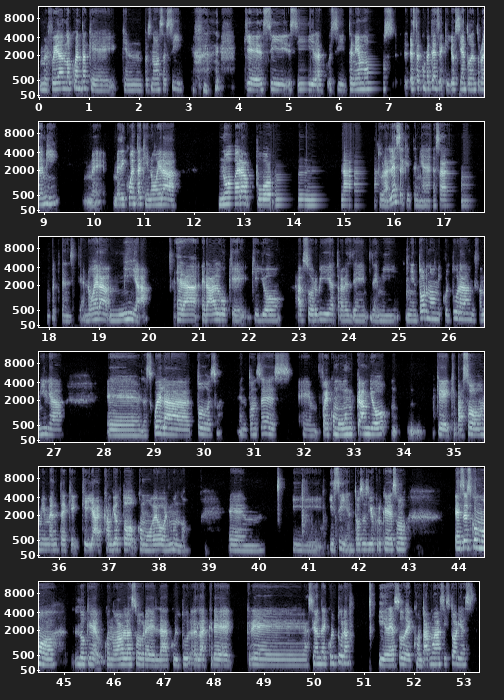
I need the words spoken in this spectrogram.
me fui dando cuenta que, que pues no es así. que si, si, si teníamos esta competencia que yo siento dentro de mí, me, me di cuenta que no era, no era por naturaleza que tenía esa competencia, no era mía, era, era algo que, que yo absorbí a través de, de mi, mi, entorno, mi cultura, mi familia, eh, la escuela, todo eso. Entonces, eh, fue como un cambio que, que, pasó en mi mente, que, que, ya cambió todo como veo el mundo. Eh, y, y, sí, entonces yo creo que eso, eso es como lo que cuando habla sobre la cultura, la cre, creación de cultura y de eso de contar nuevas historias,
